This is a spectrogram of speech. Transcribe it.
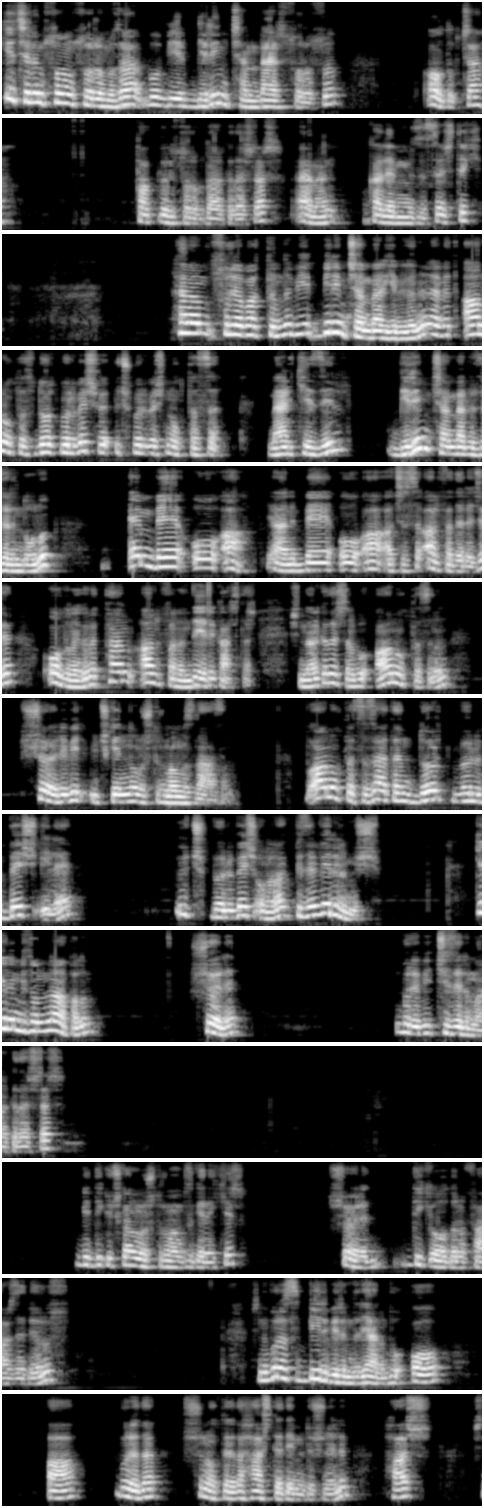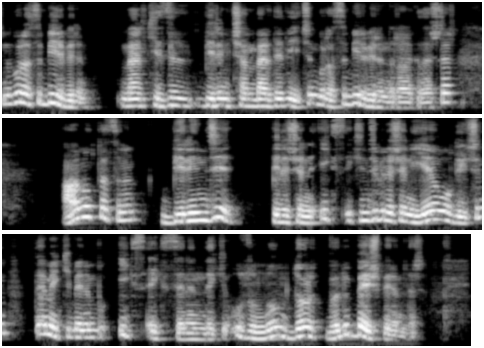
Geçelim son sorumuza. Bu bir birim çember sorusu. Oldukça tatlı bir soru bu da arkadaşlar. Hemen kalemimizi seçtik. Hemen soruya baktığımda bir birim çember gibi görünüyor. Evet A noktası 4 bölü 5 ve 3 bölü 5 noktası merkezil birim çember üzerinde olup MBOA yani BOA açısı alfa derece olduğuna göre tan alfanın değeri kaçtır? Şimdi arkadaşlar bu A noktasının şöyle bir üçgenini oluşturmamız lazım. Bu A noktası zaten 4 bölü 5 ile 3 bölü 5 olarak bize verilmiş. Gelin biz onu ne yapalım? Şöyle buraya bir çizelim arkadaşlar. Bir dik üçgen oluşturmamız gerekir. Şöyle dik olduğunu farz ediyoruz. Şimdi burası bir birimdir. Yani bu O, A, burada şu noktaya da H dediğimi düşünelim. H, şimdi burası bir birim. merkezil birim çember dediği için burası bir birimdir arkadaşlar. A noktasının birinci bileşeni x, ikinci bileşeni y olduğu için demek ki benim bu x eksenindeki uzunluğum 4 bölü 5 birimdir.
